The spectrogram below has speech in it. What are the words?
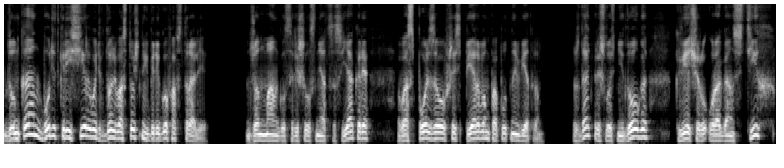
Дункан будет крейсировать вдоль восточных берегов Австралии. Джон Манглс решил сняться с якоря, воспользовавшись первым попутным ветром. Ждать пришлось недолго. К вечеру ураган стих,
